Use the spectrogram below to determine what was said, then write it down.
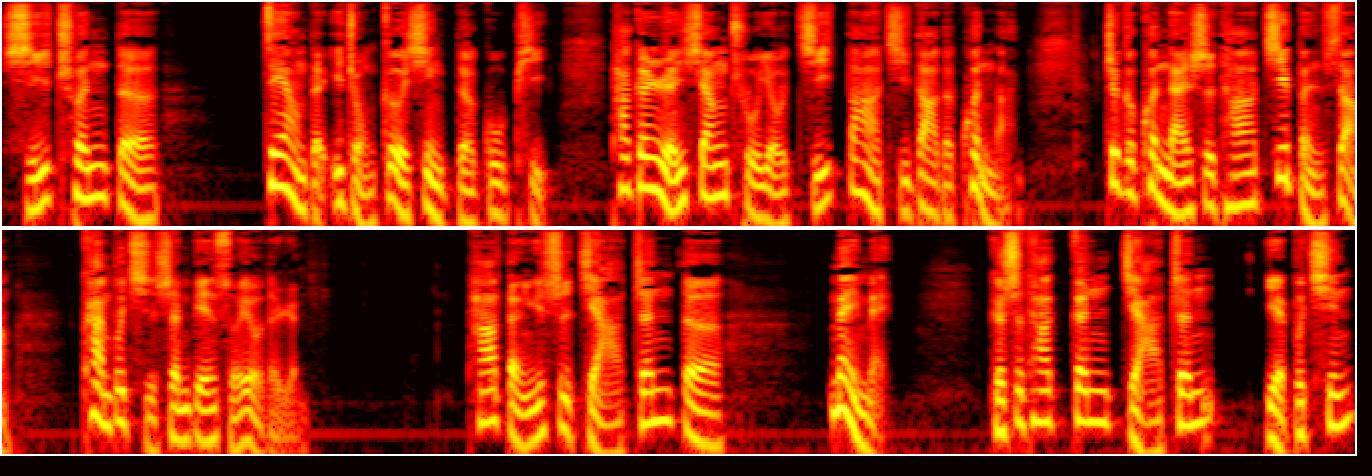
惜春的。这样的一种个性的孤僻，他跟人相处有极大极大的困难。这个困难是他基本上看不起身边所有的人。她等于是贾珍的妹妹，可是她跟贾珍也不亲。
